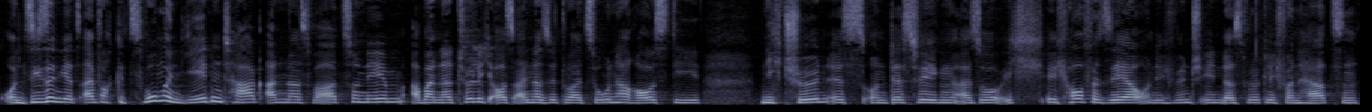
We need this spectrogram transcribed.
Und Sie sind jetzt einfach gezwungen, jeden Tag anders wahrzunehmen, aber natürlich aus einer Situation heraus, die nicht schön ist. Und deswegen, also ich, ich hoffe sehr und ich wünsche Ihnen das wirklich von Herzen,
